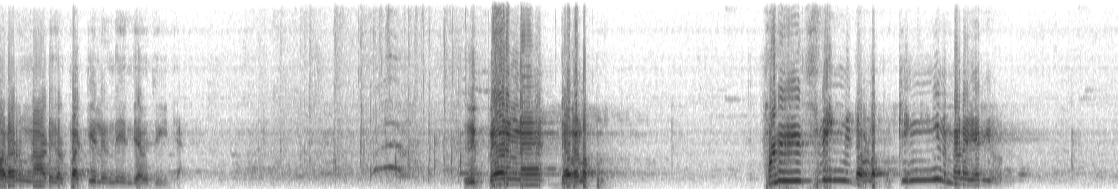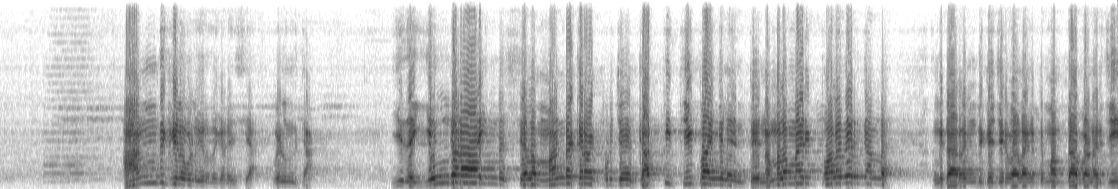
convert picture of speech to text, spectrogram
வளரும் நாடுகள் பட்டியல இருந்து இந்தியாவை தூக்கிட்டேன் இதுக்கு பேர் என்ன? டெவலப் டெவலப் கிங்னு மேல ஏறிடும் அந்த கீழே விழுகிறது கடைசியா. விழுந்துட்டான். இதை எங்கடா இந்த சில மண்டக்கராக்கு பிடிச்ச கத்தி தீப்பாங்களேன்ட்டு? நம்மள மாதிரி பல பேர் இருக்கான்ல அங்கிட்ட அரவிந்த் கெஜ்ரிவால் அங்கிட்டு மம்தா பானர்ஜி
